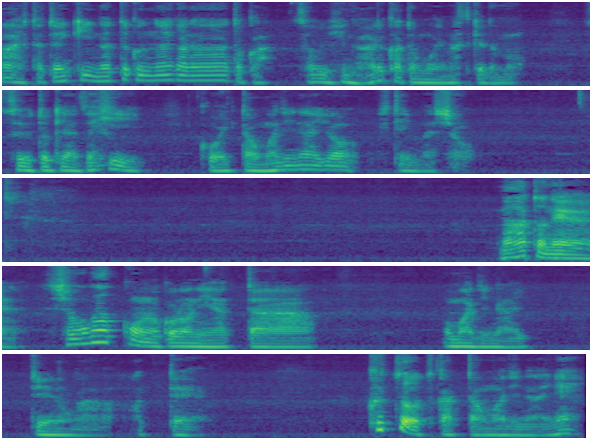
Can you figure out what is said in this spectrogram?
明日天気になってくんないかなとか、そういう日があるかと思いますけども、そういう時はぜひ、こういったおまじないをしてみましょう。まあ、あとね、小学校の頃にやったおまじないっていうのがあって、靴を使ったおまじないね。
